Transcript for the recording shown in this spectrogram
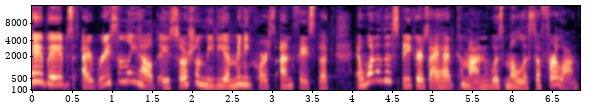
Hey babes, I recently held a social media mini course on Facebook, and one of the speakers I had come on was Melissa Furlong.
